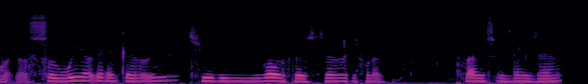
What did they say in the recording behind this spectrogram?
Oh Alright guys, so we are gonna go to the roller coaster. I just wanna plan some things out.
